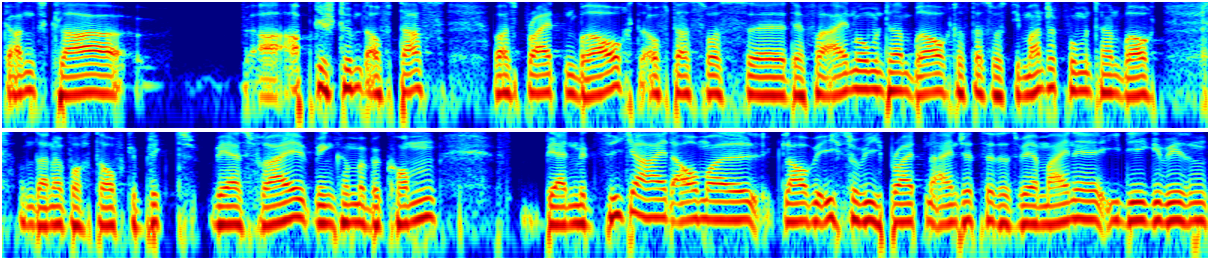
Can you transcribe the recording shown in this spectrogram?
ganz klar abgestimmt auf das, was Brighton braucht, auf das, was äh, der Verein momentan braucht, auf das, was die Mannschaft momentan braucht und dann einfach drauf geblickt, wer ist frei, wen können wir bekommen. Werden mit Sicherheit auch mal, glaube ich, so wie ich Brighton einschätze, das wäre meine Idee gewesen,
